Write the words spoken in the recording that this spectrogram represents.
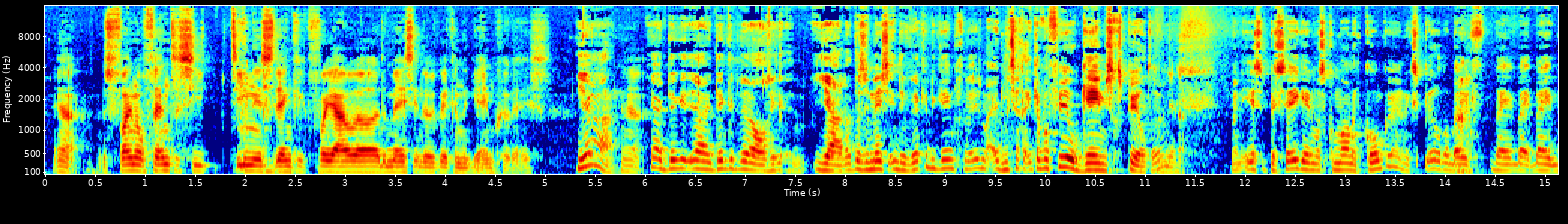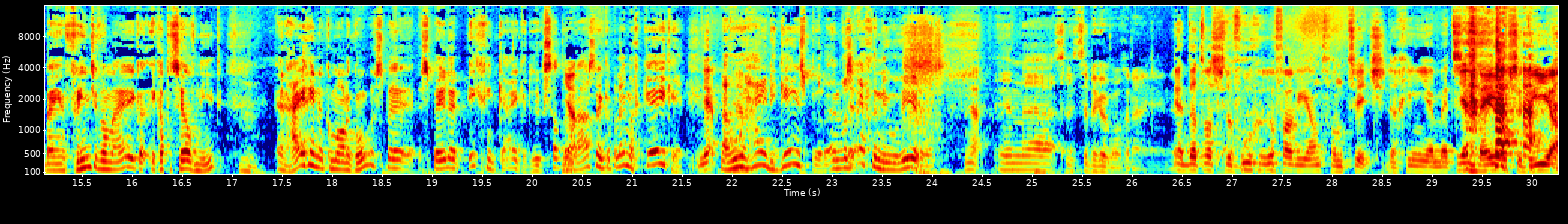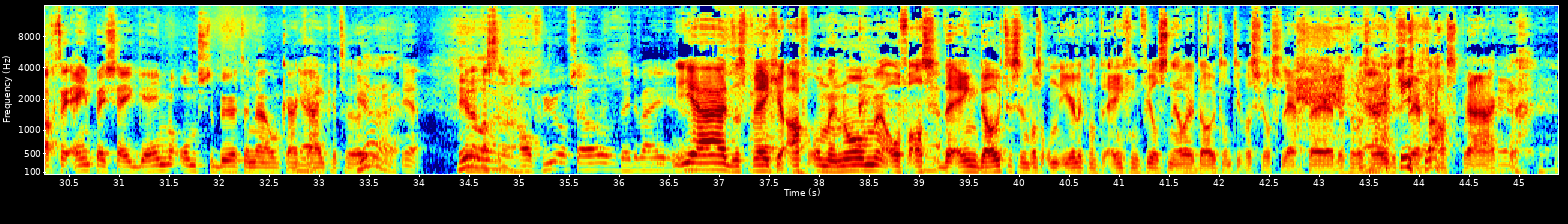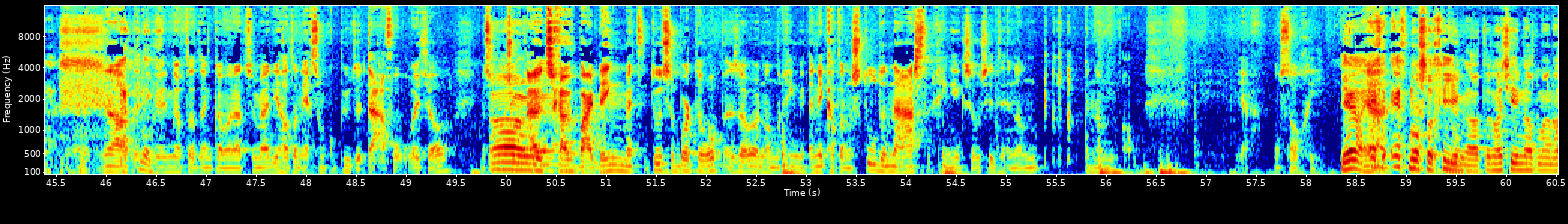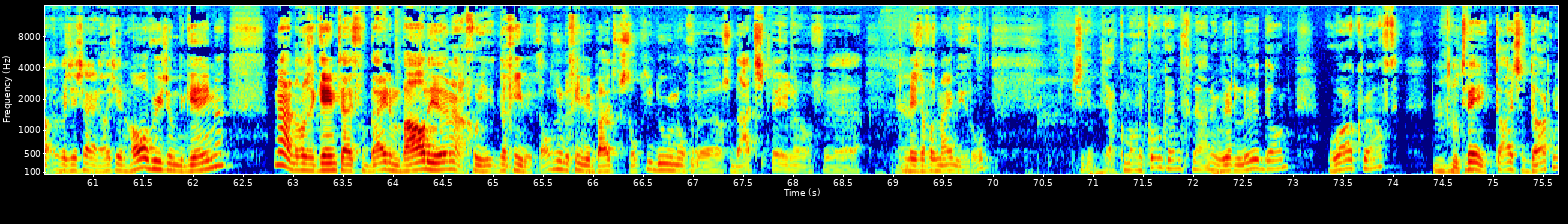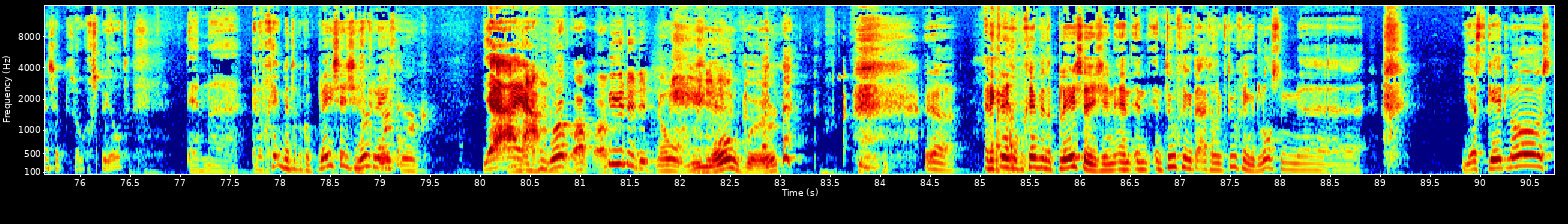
Ja. dus Final Fantasy 10 is denk ik voor jou eh, de meest indrukwekkende game geweest. Ja, Ja. Ja, ik denk, het- ja, ik denk het wel. Als ik, ja, dat is de meest indrukwekkende game geweest. Maar ik moet zeggen, ik heb wel veel games gespeeld hoor. Ja. Mijn eerste PC-game was Command Conquer. En ik speelde dat bij, bij, bij, bij, bij een vriendje van mij. Ik, had- ik had het zelf niet. Hmm. En hij ging naar Command Conquer spe- spelen en ik ging kijken. Dus ik zat Ja. ernaast en ik heb alleen maar gekeken Ja. naar hoe hij die game speelde. En het was echt een nieuwe wereld. Ja. En eh, Dat heb ik ook wel gedaan. Ja. dat was de vroegere variant van Twitch. Dan ging je met z'n Ja. tweeën of z'n drieën achter één PC gamen, om de beurten naar elkaar Ja. kijken. Terwijl, Ja. ja. Heel, en dan was eh, een half uur of zo, deden wij. eh, Ja, dan spreek je af om en om. Of als Ja. de een dood is, en dat was oneerlijk, want de een ging veel sneller dood, want die was veel slechter. Dus dat was Ja. een hele slechte Ja. afspraak. ja. Nou, ik weet nog dat een kameraad van mij, die had dan echt zo'n computertafel, weet je wel. Met zo'n Oh, uitschuifbaar ding met een toetsenbord erop en zo. En, dan ging, en ik had dan een stoel ernaast, dan ging ik zo zitten en dan... En dan ja, nostalgie. Ja, Ja. echt, echt nostalgie Ja. inderdaad. Dan had je inderdaad maar, een- wat je zei, dan had je een half uurtje om te gamen. Nou, dan was de gametijd voorbij, dan baalde je. Nou, goed, dan ging je weer wat anders doen. Dan ging je weer buiten verstoppertje doen of uh, soldaatjes spelen. Of, eh Tenminste, dat was mijn wereld. Dus ik heb, ja, Command Conquer heb ik gedaan. Red Alert dan. Warcraft. Twee, Tides of Darkness heb ik dus ook gespeeld. En, eh, en op een gegeven moment heb ik een Playstation gekregen. work. Ja, ja, work, work, work. You did it, no, you did it. Wow, Ja. En ik kreeg op een gegeven moment een Playstation. En, en, en toen ging het eigenlijk toen ging het los. Toen, eh yes, gaat los.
